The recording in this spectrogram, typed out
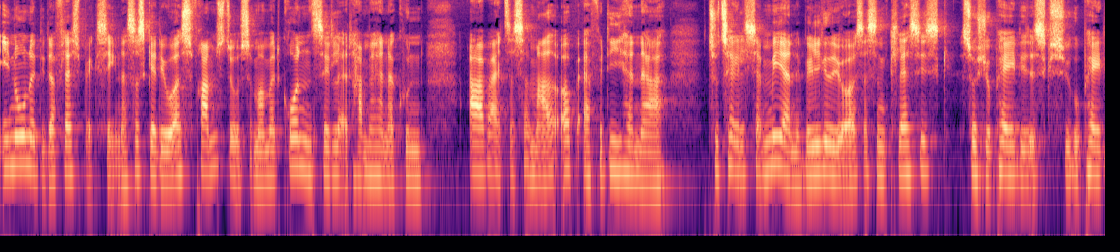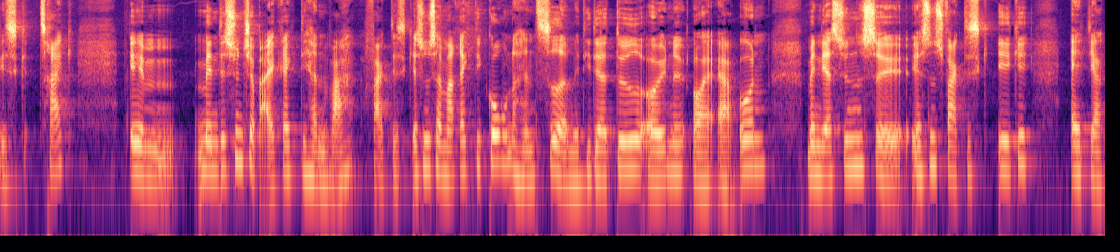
i nogle af de der flashback-scener, så skal det jo også fremstå som om, at grunden til, at ham han har kunnet arbejde sig så meget op, er fordi han er totalt charmerende, hvilket jo også er sådan en klassisk sociopatisk, psykopatisk træk. Øhm, men det synes jeg bare ikke rigtigt, han var, faktisk. Jeg synes, han var rigtig god, når han sidder med de der døde øjne og er ond. Men jeg synes, øh, jeg synes faktisk ikke, at jeg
